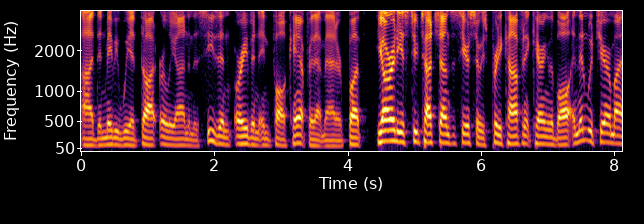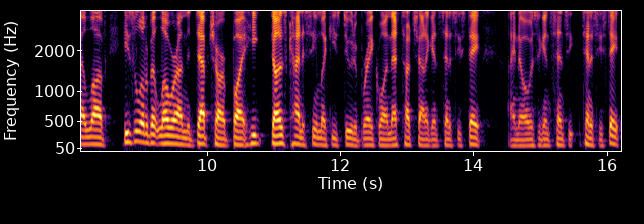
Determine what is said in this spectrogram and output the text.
uh, than maybe we had thought early on in the season or even in fall camp for that matter. But he already has two touchdowns this year, so he's pretty confident carrying the ball. And then with Jeremiyah Love, he's a little bit lower on the depth chart, but he does kind of seem like he's due to break one. That touchdown against Tennessee State I know it was against Tennessee State,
